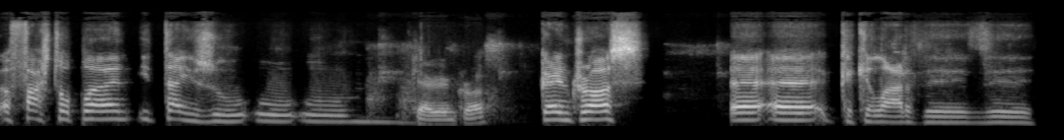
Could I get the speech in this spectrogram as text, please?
afasta o plano e tens o... o, o Karrion Cross. Karrion Cross, uh, uh, com aquele ar de... de...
